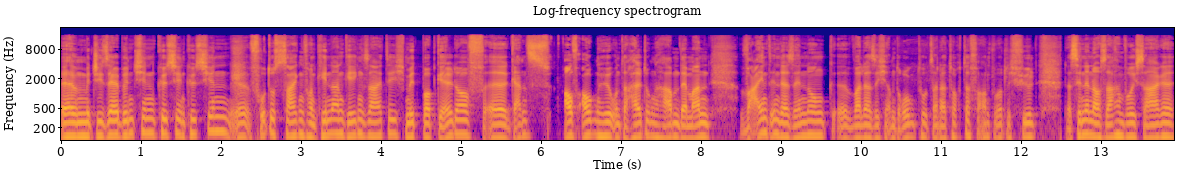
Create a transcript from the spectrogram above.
äh, mit Giselle Bündchen, Küsschen, Küsschen, äh, Fotos zeigen von Kindern gegenseitig, mit Bob Geldof ganz auf Augenhöhe Unterhaltung haben. Der Mann weint in der Sendung, äh, weil er sich am Drogentod seiner Tochter verantwortlich fühlt. Das sind dann auch Sachen, wo ich sage,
